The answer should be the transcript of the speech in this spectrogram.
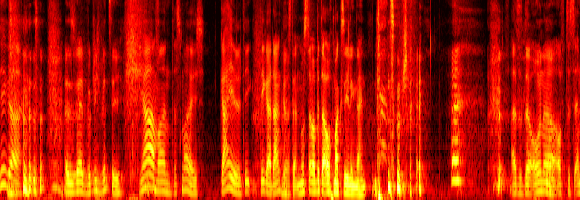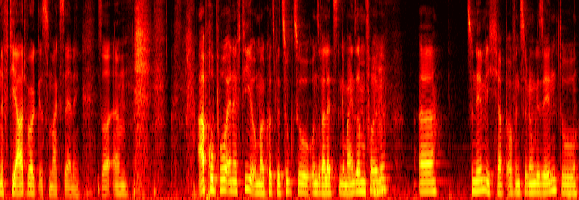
Digga. also es wäre halt wirklich witzig. Ja, Mann, das mache ich. Geil, Digga, danke. Dann musst du aber bitte auch Max Seeling da hinten zuschreiben. Also der Owner ja. of this NFT Artwork ist Max Seeling. So, ähm. Apropos NFT, um mal kurz Bezug zu unserer letzten gemeinsamen Folge mhm. äh, zu nehmen. Ich habe auf Instagram gesehen, du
